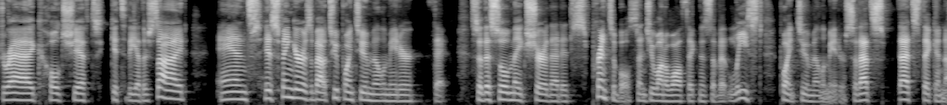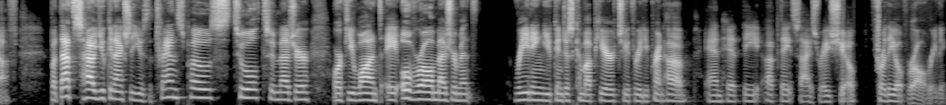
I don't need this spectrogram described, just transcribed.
drag, hold shift, get to the other side, and his finger is about 2.2 millimeter so this will make sure that it's printable since you want a wall thickness of at least 0.2 millimeters. So that's that's thick enough. But that's how you can actually use the transpose tool to measure. Or if you want a overall measurement reading, you can just come up here to 3D Print Hub and hit the update size ratio for the overall reading.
